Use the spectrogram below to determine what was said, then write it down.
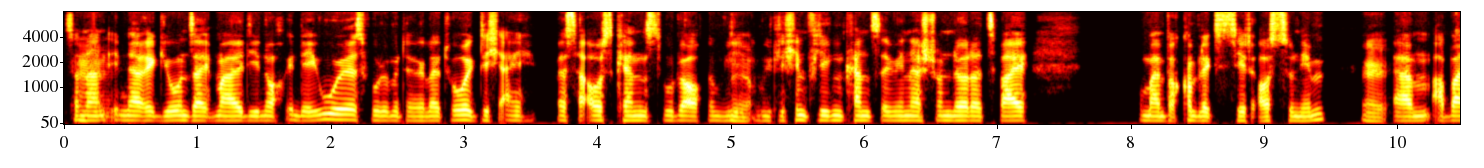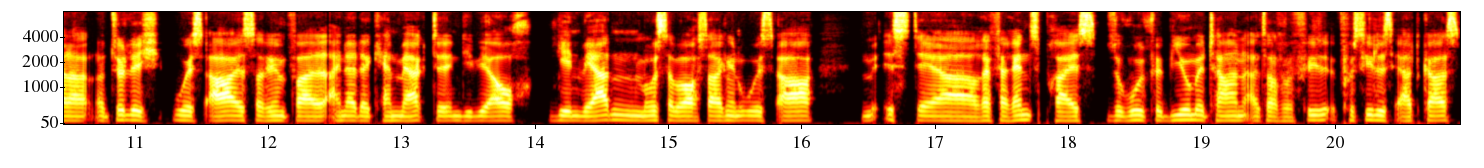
sondern Mhm. in der Region, sag ich mal, die noch in der EU ist, wo du mit der Regulatorik dich eigentlich besser auskennst, wo du auch irgendwie Ja. gemütlich hinfliegen kannst, irgendwie in einer Stunde oder zwei, um einfach Komplexität rauszunehmen. Ja. Ähm, aber na- natürlich, USA ist auf jeden Fall einer der Kernmärkte, in die wir auch gehen werden. Man muss aber auch sagen, in den USA ist der Referenzpreis sowohl für Biomethan als auch für fossiles Erdgas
